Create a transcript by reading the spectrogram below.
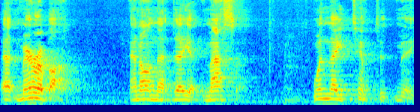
at Meribah, and on that day at Massah, when they tempted me.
